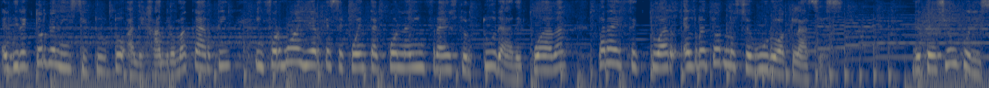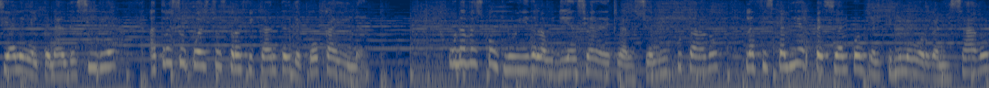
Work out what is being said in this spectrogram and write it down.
El director del instituto, Alejandro McCarthy, informó ayer que se cuenta con la infraestructura adecuada para efectuar el retorno seguro a clases detención judicial en el penal de Siria a tres supuestos traficantes de cocaína. Una vez concluida la audiencia de declaración de imputado, la Fiscalía Especial contra el Crimen Organizado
